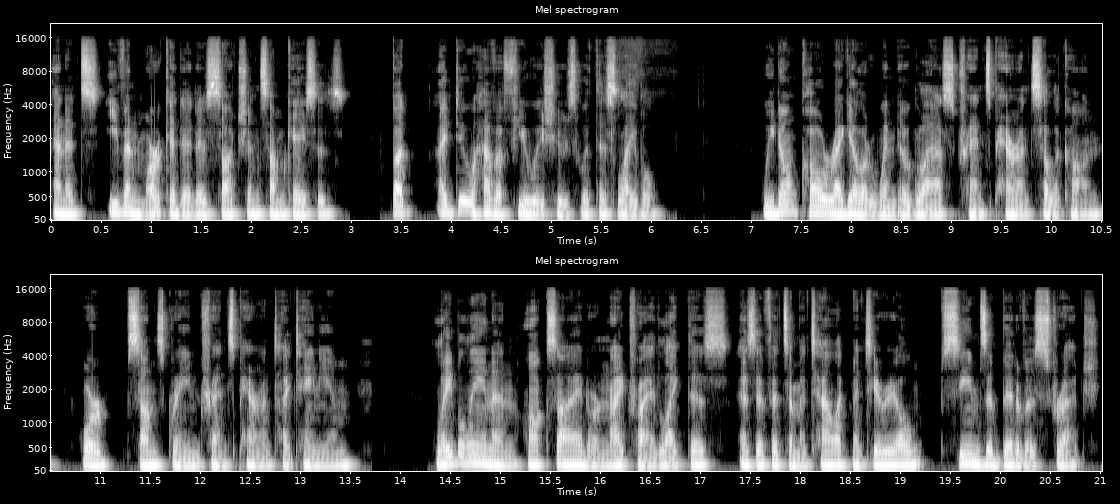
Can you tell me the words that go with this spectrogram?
and it's even marketed as such in some cases but I do have a few issues with this label. We don't call regular window glass transparent silicon or sunscreen transparent titanium. Labeling an oxide or nitride like this as if it's a metallic material seems a bit of a stretch.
